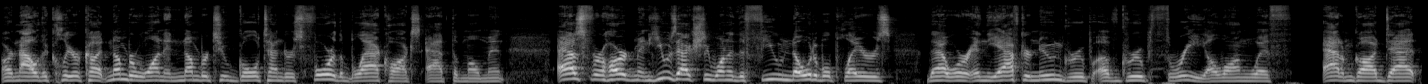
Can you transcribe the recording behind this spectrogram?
are now the clear cut number one and number two goaltenders for the Blackhawks at the moment. As for Hardman, he was actually one of the few notable players that were in the afternoon group of Group 3, along with Adam Gaudette,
